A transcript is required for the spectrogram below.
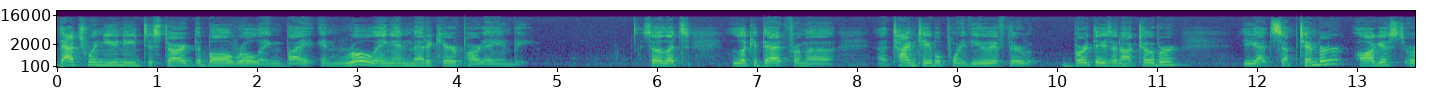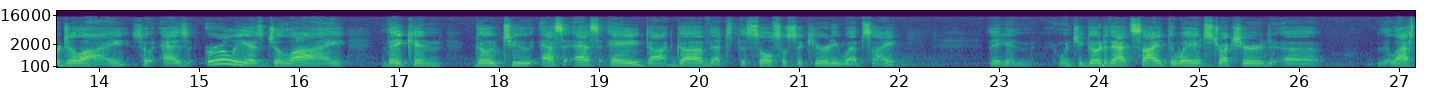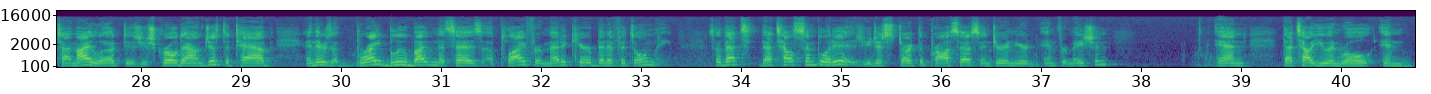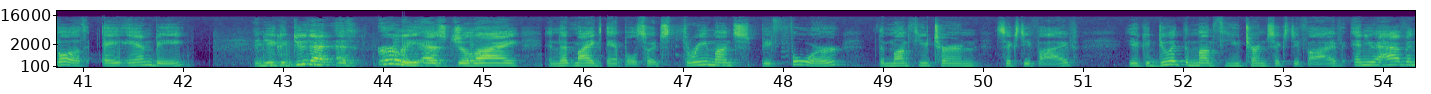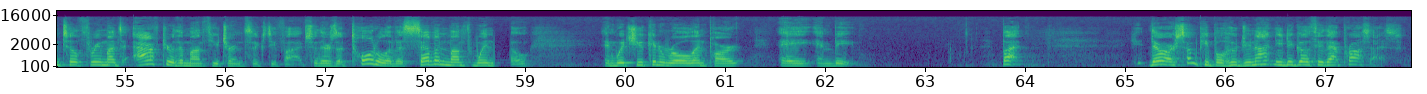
that's when you need to start the ball rolling by enrolling in Medicare Part A and B. So let's look at that from a, a timetable point of view. If their birthday's in October, you got September, August, or July. So as early as July, they can go to ssa.gov, that's the Social Security website. They can, once you go to that site, the way it's structured, uh, the last time I looked, is you scroll down just a tab, and there's a bright blue button that says Apply for Medicare Benefits Only. So that's, that's how simple it is. You just start the process, enter in your information, and that's how you enroll in both A and B. And you could do that as early as July, and that my example, so it's three months before the month you turn 65. You could do it the month you turn 65, and you have until three months after the month you turn 65. So there's a total of a seven month window in which you can enroll in Part A and B. But there are some people who do not need to go through that process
